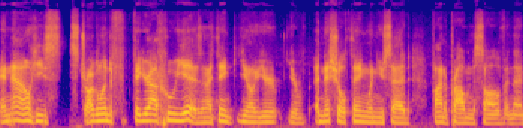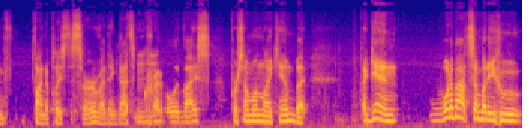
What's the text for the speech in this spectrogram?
And now he's struggling to f- figure out who he is. And I think you know your your initial thing when you said find a problem to solve and then find a place to serve. I think that's mm-hmm. incredible mm-hmm. advice for someone like him. But again, what about somebody who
